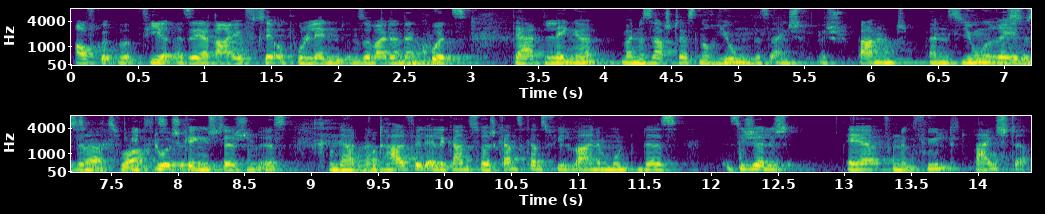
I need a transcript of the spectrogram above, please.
aufge viel, sehr reif, sehr opulent und so weiter. Und dann kurz. Der hat Länge. Wenn du sagst, der ist noch jung, das ist eigentlich spannend, wenn es junge Reben sind, A218. wie durchgängig der schon ist. Und der hat total viel Eleganz. Du hast ganz, ganz viel Wein im Mund und der ist sicherlich eher von dem Gefühl leichter.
